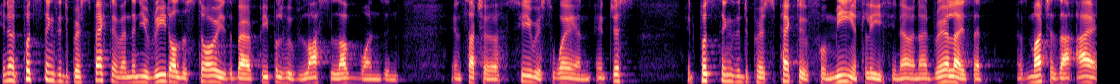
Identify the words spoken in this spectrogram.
you know, it puts things into perspective, and then you read all the stories about people who've lost loved ones in, in such a serious way, and it just it puts things into perspective for me at least, you know, and I realized that as much as I, I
